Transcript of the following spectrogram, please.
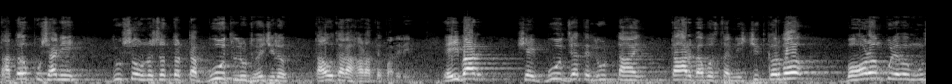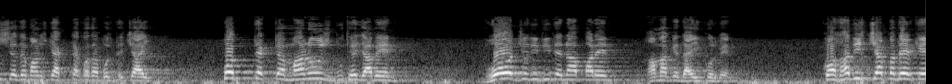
তাতেও পুষানি দুশো উনসত্তরটা বুথ লুট হয়েছিল, তাও তারা হারাতে পারেনি। এইবার সেই বুথ যাতে লুট না হয়, তার ব্যবস্থা নিশ্চিত করব। বহরমপুর এবং মুর্শিদাবাদের মানুষকে একটা কথা বলতে চাই। প্রত্যেকটা মানুষ বুথে যাবেন। ভোট যদি দিতে না পারেন, আমাকে দায়ী করবেন। কথা দিচ্ছি আপনাদেরকে,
